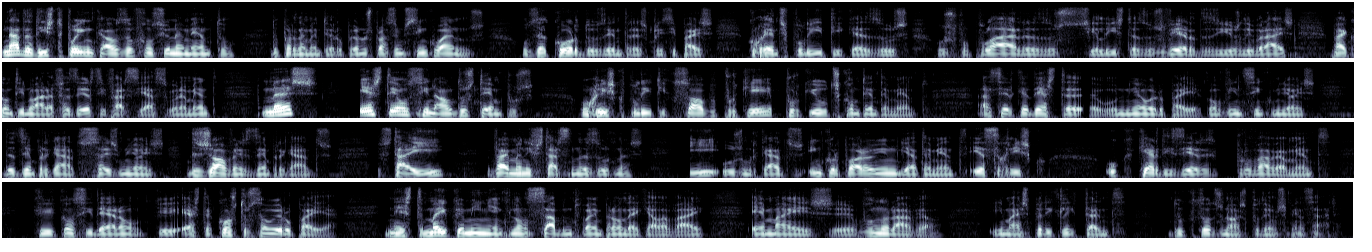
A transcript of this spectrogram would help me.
Nada disto põe em causa o funcionamento do Parlamento Europeu nos próximos cinco anos. Os acordos entre as principais correntes políticas, os, os populares, os socialistas, os verdes e os liberais, vai continuar a fazer-se e far-se-á seguramente, mas este é um sinal dos tempos. O risco político sobe. Porquê? Porque o descontentamento acerca desta União Europeia, com 25 milhões de desempregados, 6 milhões de jovens desempregados, está aí vai manifestar-se nas urnas e os mercados incorporam imediatamente esse risco, o que quer dizer, provavelmente, que consideram que esta construção europeia, neste meio caminho em que não se sabe muito bem para onde é que ela vai, é mais eh, vulnerável e mais periclitante do que todos nós podemos pensar.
